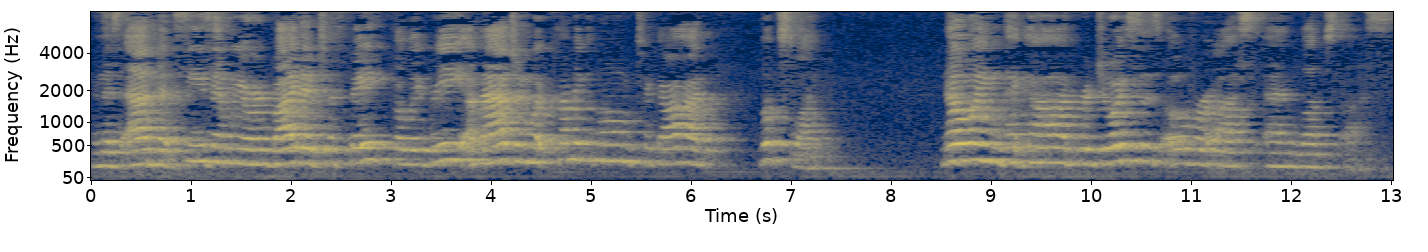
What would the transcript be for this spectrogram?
In this Advent season, we are invited to faithfully reimagine what coming home to God looks like, knowing that God rejoices over us and loves us.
